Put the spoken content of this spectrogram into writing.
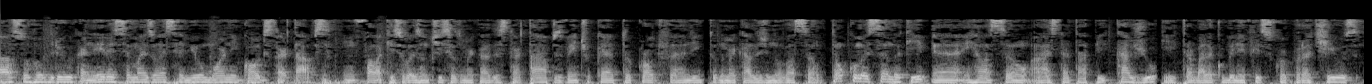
Olá, sou Rodrigo Carneiro esse é mais um SMU Morning Call de Startups. Vamos falar aqui sobre as notícias do mercado de startups, venture capital, crowdfunding, todo o mercado de inovação. Então, começando aqui é, em relação à startup Caju, que trabalha com benefícios corporativos,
